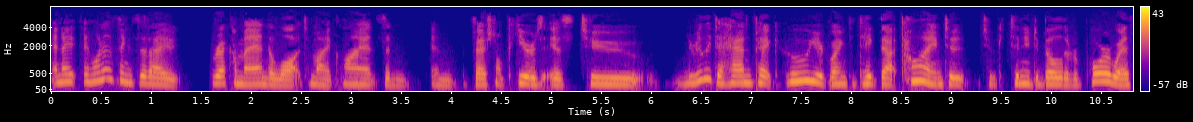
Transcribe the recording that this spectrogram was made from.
And I, and one of the things that I recommend a lot to my clients and, and professional peers is to really to handpick who you're going to take that time to, to continue to build a rapport with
